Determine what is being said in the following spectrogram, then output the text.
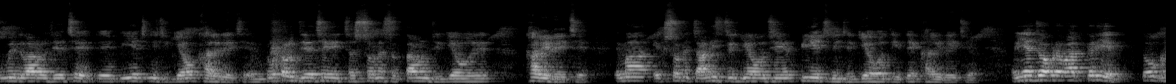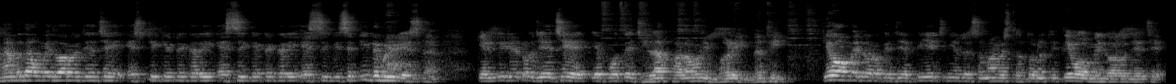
ઉમેદવારો જે છે તે પીએચની જગ્યાઓ ખાલી રહી છે. એમ ટોટલ જે છે એ છસો ને સત્તાવન જગ્યાઓ એ ખાલી રહી છે. એમાં એકસો ને ચાલીસ જગ્યાઓ છે પીએચની જગ્યાઓ હતી, તે ખાલી રહી છે. અહીંયા જો આપણે વાત કરીએ તો ઘણા બધા ઉમેદવારો જે છે ST category SC category SCBC EWS ના કેન્ડિડેટો જે છે એ પોતે જિલ્લા ફાળવણી મળી નથી. કેવા ઉમેદવારો કે જે પીએચની અંદર સમાવેશ થતો નથી, તેવા ઉમેદવારો જે છે.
